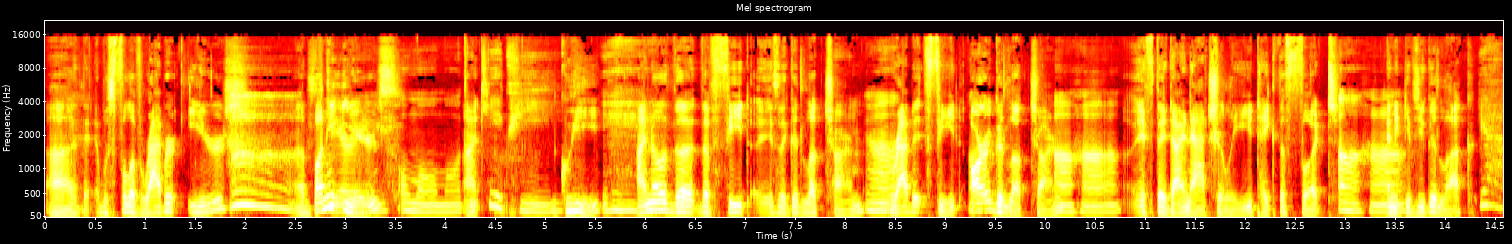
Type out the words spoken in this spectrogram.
uh, it was full of rabbit ears, uh, bunny scary. ears, 어머, 어머, 토끼의 귀. gui. I know the, the feet is a good luck charm. Rabbit feet are a good luck charm. Uh-huh. If they die naturally, you take the foot and it gives you good luck. Yeah.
